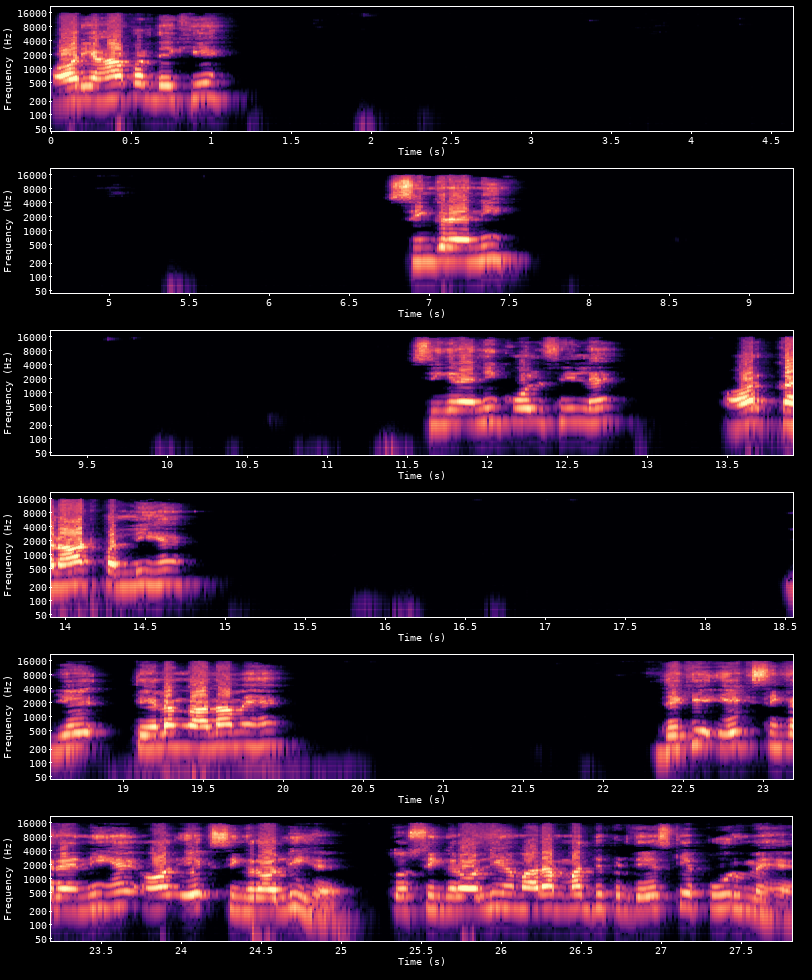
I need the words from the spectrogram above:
और यहाँ पर देखिए, सिंगरैनी सिंगरैनी कोलफील्ड है। और कनाटपल्ली है। ये तेलंगाना में है। देखिए, एक सिंगरैनी है और एक सिंगरौली है। तो सिंगरौली हमारा मध्य प्रदेश के पूर्व में है।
